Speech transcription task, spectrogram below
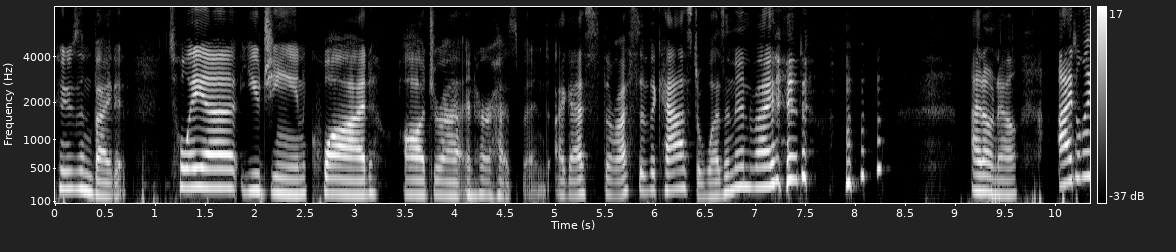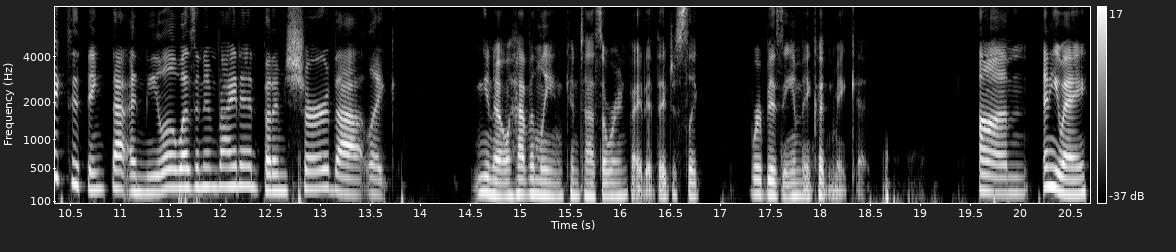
who's invited? Toya, Eugene, Quad, Audra, and her husband. I guess the rest of the cast wasn't invited. I don't know. I'd like to think that Anila wasn't invited, but I'm sure that like, you know, Heavenly and Contessa were invited. They just like were busy and they couldn't make it. Um, anyway,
